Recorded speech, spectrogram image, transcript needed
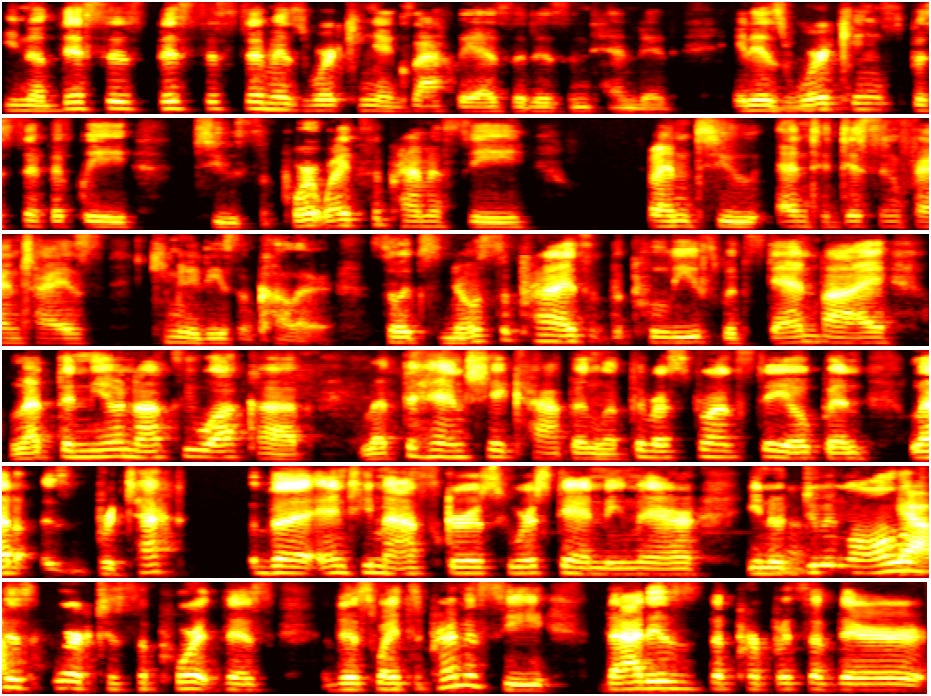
you know this is this system is working exactly as it is intended it is mm-hmm. working specifically to support white supremacy and to and to disenfranchise communities of color so it's no surprise that the police would stand by let the neo-nazi walk up let the handshake happen let the restaurant stay open let protect the anti-maskers who are standing there you know mm-hmm. doing all yeah. of this work to support this this white supremacy that is the purpose of their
